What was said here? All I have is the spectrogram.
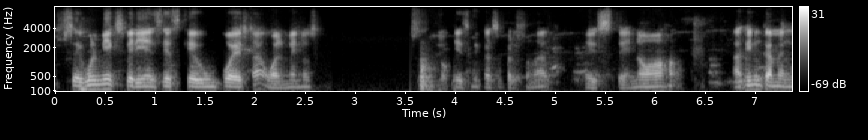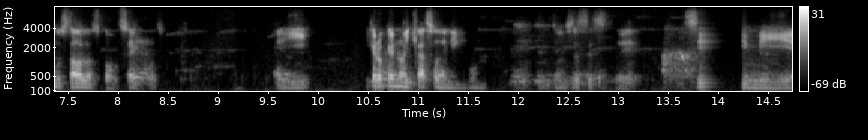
Según mi experiencia es que un poeta, o al menos lo que es mi caso personal, este, no, a mí nunca me han gustado los consejos. Y creo que no hay caso de ninguno. Entonces, este, si mi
